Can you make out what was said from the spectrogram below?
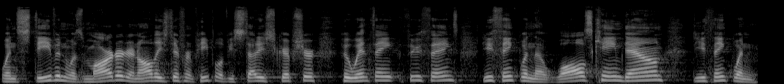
when Stephen was martyred and all these different people, if you study scripture, who went th- through things, do you think when the walls came down, do you think when,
